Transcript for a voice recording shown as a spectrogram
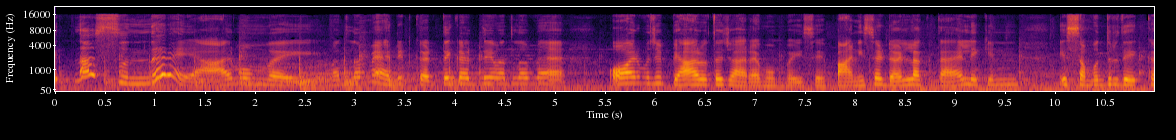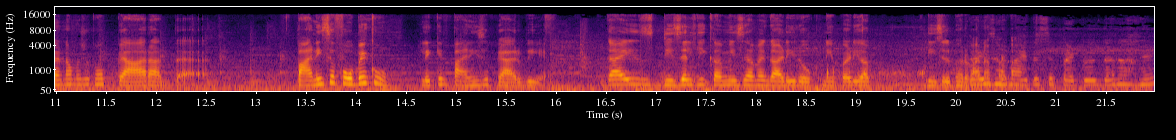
कितना सुंदर है यार मुंबई। मतलब मैं एडिट करते करते मतलब मैं और मुझे प्यार होते जा रहा है मुंबई से। पानी से डर लगता है लेकिन ये समुद्र देख कर ना मुझे बहुत प्यार आता है। पानी से फोबिक हूँ लेकिन पानी से प्यार भी है। गाइस डीजल की कमी से हमें गाड़ी रोकनी पड़ी और डीजल भरवाना हम पड़ा। थे सिर्फ़ पेट्रोल डराने।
